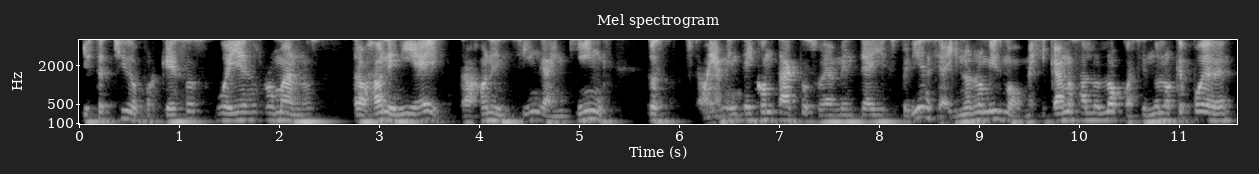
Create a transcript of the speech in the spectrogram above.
y está chido porque esos güeyes romanos trabajaban en EA, trabajaban en Singa, en King. Entonces, obviamente hay contactos, obviamente hay experiencia y no es lo mismo mexicanos a lo loco haciendo lo que pueden,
